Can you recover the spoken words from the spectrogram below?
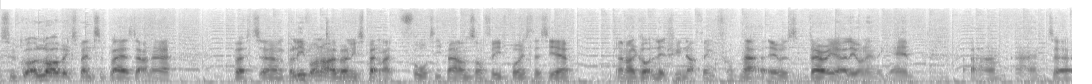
So we've got a lot of expensive players down here. But um, believe it or not, I've only spent like 40 pounds on FIFA points this year, and I got literally nothing from that. It was very early on in the game, um, and uh,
